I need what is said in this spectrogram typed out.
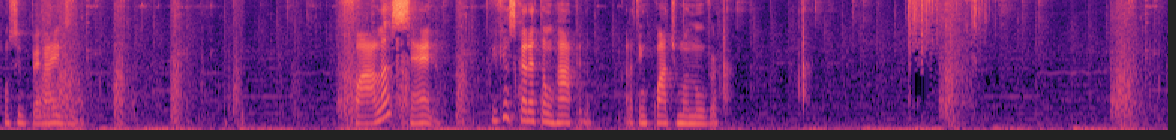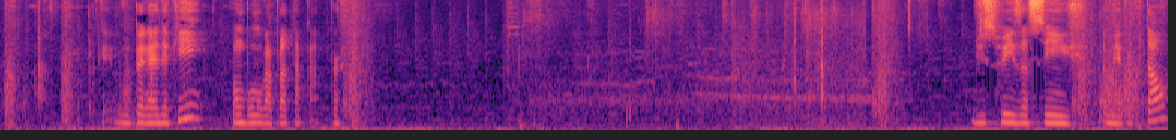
Consigo pegar eles? Não. Fala sério. Por que, que esse cara é tão rápido? O cara tem 4 de maneuver. Ok, vou pegar ele aqui. É um bom lugar pra atacar. Perfeito. Desfiz a siege da minha capital.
